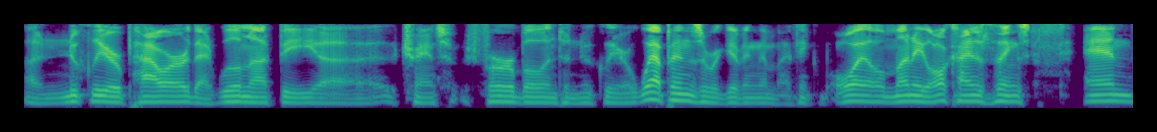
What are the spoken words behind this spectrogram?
a nuclear power that will not be uh, transferable into nuclear weapons. We're giving them, I think, oil, money, all kinds of things. And,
